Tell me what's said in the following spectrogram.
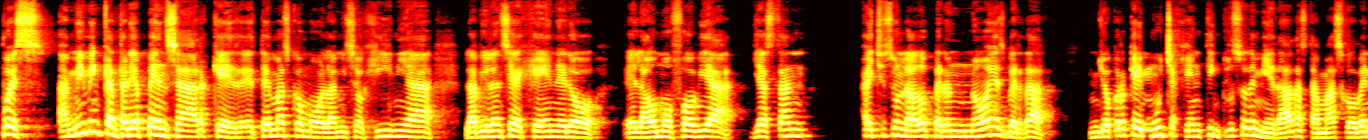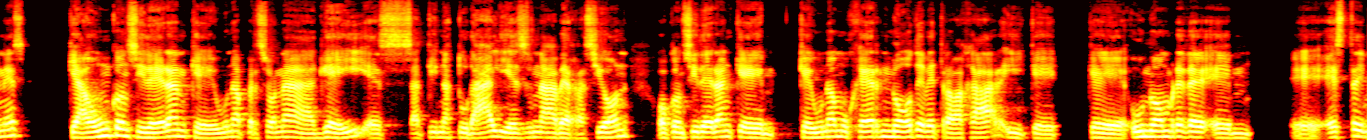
Pues a mí me encantaría pensar que temas como la misoginia, la violencia de género, eh, la homofobia ya están hechos a un lado, pero no es verdad. Yo creo que hay mucha gente, incluso de mi edad, hasta más jóvenes, que aún consideran que una persona gay es antinatural y es una aberración o consideran que, que una mujer no debe trabajar y que, que un hombre de em, eh, este,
